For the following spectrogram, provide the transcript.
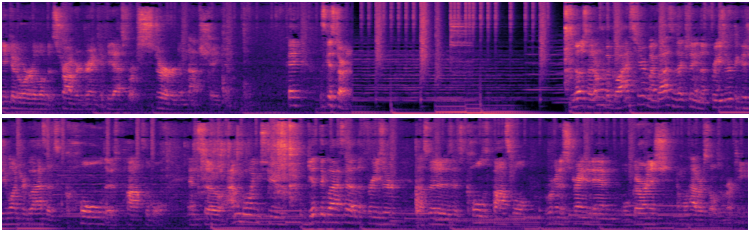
he could order a little bit stronger drink if he'd asked for it stirred and not shaken. Okay, let's get started. Notice I don't have a glass here. My glass is actually in the freezer because you want your glass as cold as possible. And so I'm going to get the glass out of the freezer uh, so that it is as cold as possible. We're going to strain it in, we'll garnish, and we'll have ourselves a martini.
